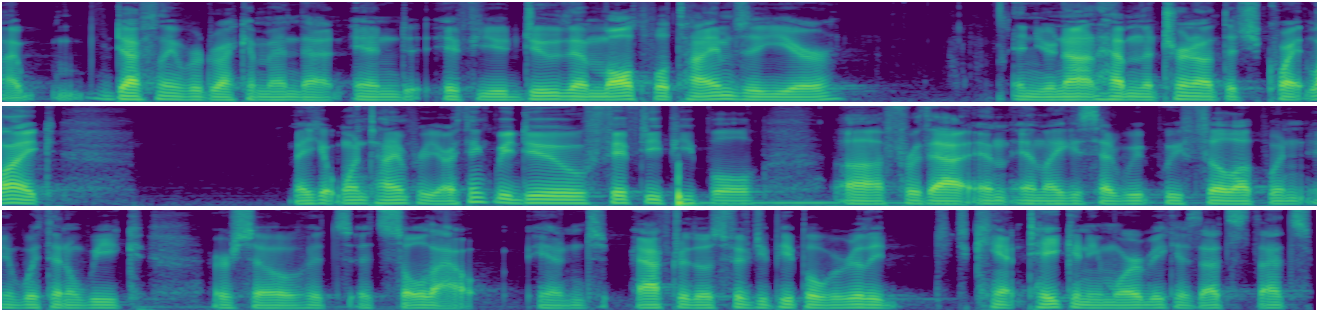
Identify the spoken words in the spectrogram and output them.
I definitely would recommend that. And if you do them multiple times a year, and you're not having the turnout that you quite like, make it one time per year. I think we do 50 people uh, for that, and, and like you said, we, we fill up when within a week or so. It's it's sold out, and after those 50 people, we really can't take anymore because that's that's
